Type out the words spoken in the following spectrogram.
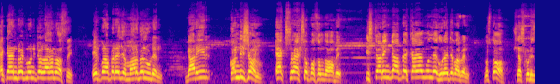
একটা অ্যান্ড্রয়েড মনিটর লাগানো আছে। এরপর আপনার এই যে মার্বেল উডেন গাড়ির কন্ডিশন একশো একশো পছন্দ হবে। স্টারিংটা আপনি কায় আঙ্গুল দিয়ে ঘুরাইতে পারবেন? দোস্ত শেষ করিস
